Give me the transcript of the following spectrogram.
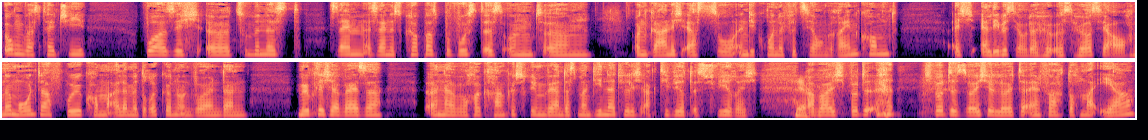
irgendwas Tai Chi, wo er sich äh, zumindest seinem, seines Körpers bewusst ist und, ähm, und gar nicht erst so in die Chronifizierung reinkommt ich erlebe es ja oder höre es ja auch, ne? Montag früh kommen alle mit Rücken und wollen dann möglicherweise in der Woche krankgeschrieben werden, dass man die natürlich aktiviert, ist schwierig. Ja. Aber ich würde, ich würde solche Leute einfach doch mal eher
